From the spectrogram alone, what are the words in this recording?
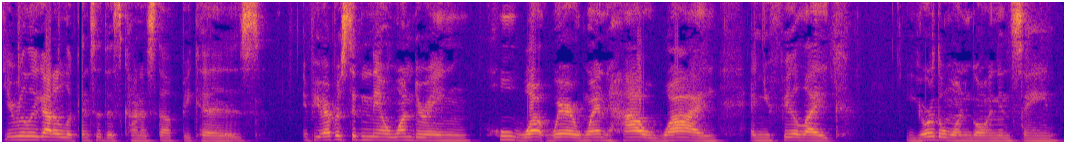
you really got to look into this kind of stuff because if you're ever sitting there wondering who, what, where, when, how, why, and you feel like you're the one going insane,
